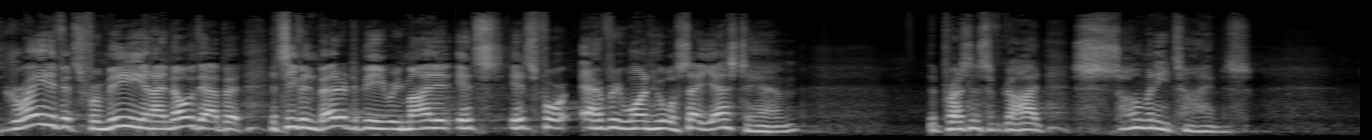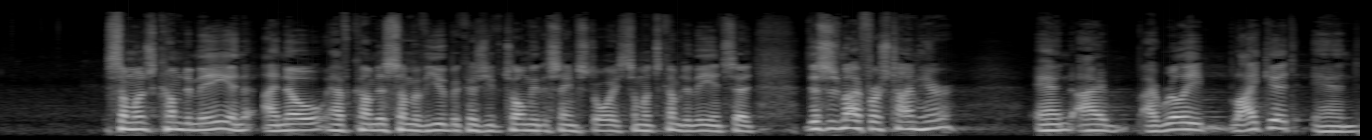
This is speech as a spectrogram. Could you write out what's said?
great if it's for me, and I know that, but it's even better to be reminded it's, it's for everyone who will say yes to him. The presence of God so many times. Someone's come to me, and I know have come to some of you because you've told me the same story. Someone's come to me and said, This is my first time here and I, I really like it. And,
